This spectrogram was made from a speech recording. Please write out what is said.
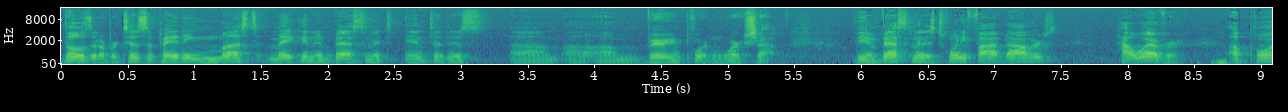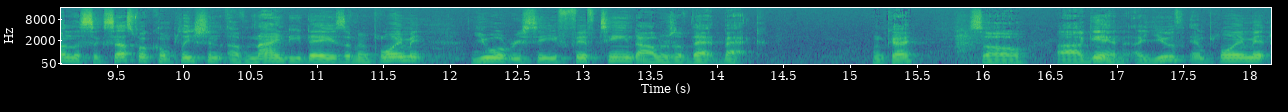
those that are participating must make an investment into this um, uh, um, very important workshop. The investment is $25. However, upon the successful completion of 90 days of employment, you will receive $15 of that back. Okay? So, uh, again, a youth employment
